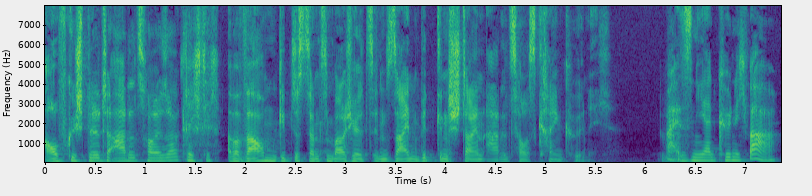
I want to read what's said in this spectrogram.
aufgesplittete Adelshäuser. Richtig. Aber warum gibt es dann zum Beispiel jetzt im Sein-Wittgenstein-Adelshaus keinen König? Weil es nie ein König war,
